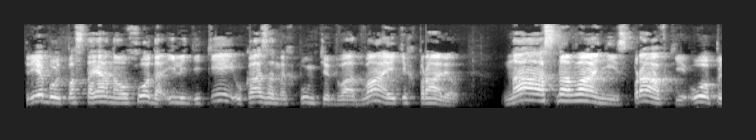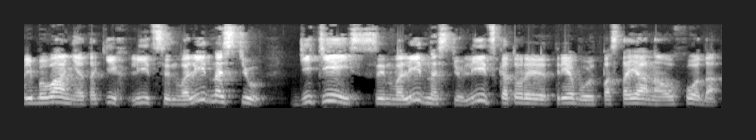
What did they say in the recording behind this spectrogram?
требуют постоянного ухода или детей, указанных в пункте 2.2 этих правил. На основании справки о пребывании таких лиц с инвалидностью детей с инвалидностью, лиц, которые требуют постоянного ухода,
